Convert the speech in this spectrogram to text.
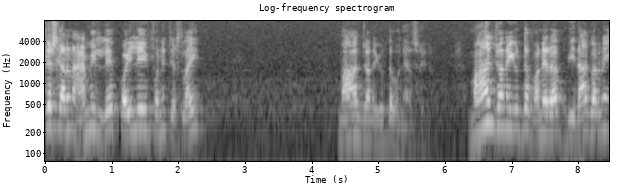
त्यसकारण हामीले कहिल्यै पनि त्यसलाई महान जनयुद्ध भनेको छैन। महान जनयुद्ध भनेर विदा गर्ने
